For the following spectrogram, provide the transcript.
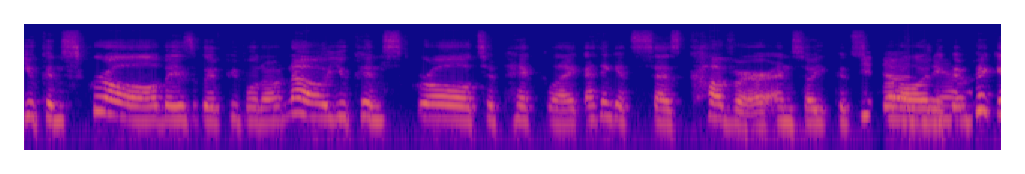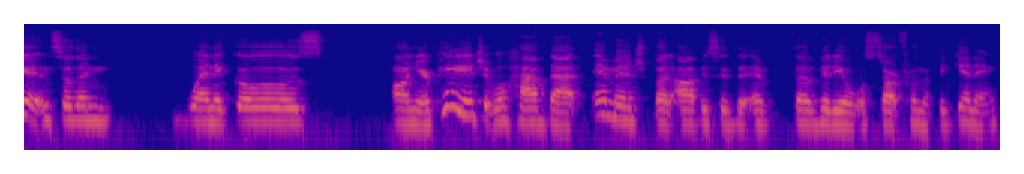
you can scroll basically if people don't know you can scroll to pick like i think it says cover and so you could scroll and you can pick it and so then when it goes on your page it will have that image but obviously the, the video will start from the beginning.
